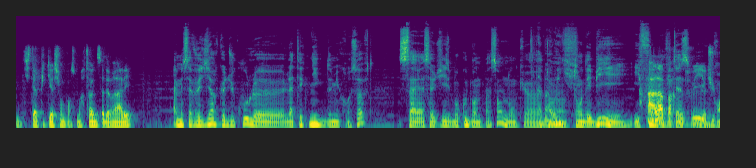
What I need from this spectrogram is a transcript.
Une petite application pour smartphone, ça devrait aller. Ah, mais ça veut dire que du coup, le, la technique de Microsoft, ça, ça utilise beaucoup de bandes passantes, donc euh, Ah bah ton, oui. ton débit, il faut Ah là, la par contre, oui, euh, du coup,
